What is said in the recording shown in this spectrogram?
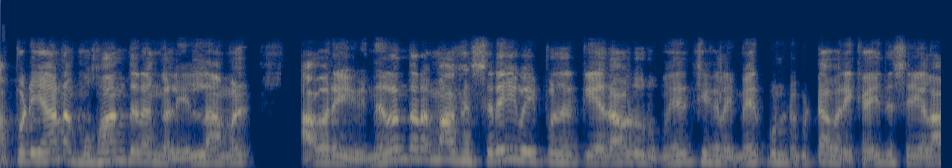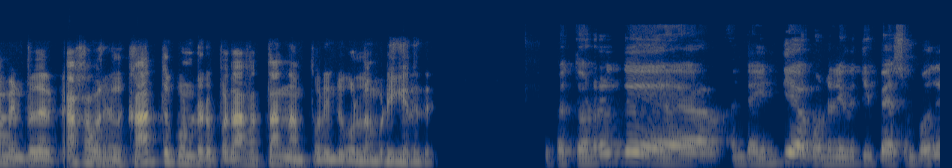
அப்படியான முகாந்திரங்கள் இல்லாமல் அவரை நிரந்தரமாக சிறை வைப்பதற்கு ஏதாவது ஒரு முயற்சிகளை மேற்கொண்டு விட்டு அவரை கைது செய்யலாம் என்பதற்காக அவர்கள் காத்து கொண்டிருப்பதாகத்தான் நாம் புரிந்து கொள்ள முடிகிறது. இப்ப தொடர்ந்து அந்த இந்த இந்தியா கூட்டணி பத்தி பேசும்போது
